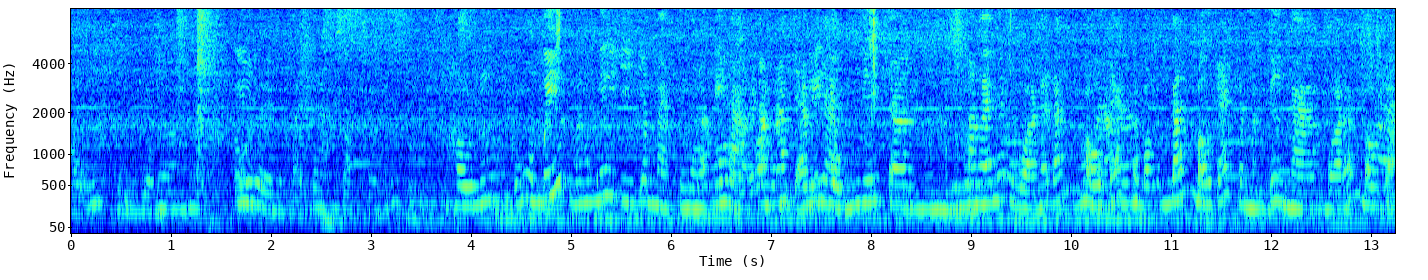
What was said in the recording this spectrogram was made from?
ổn mình dùng tối về mình phải sạch rồi hồi nó cũng không biết nó không biết gì cho mặt thì là đi ăn nó chả biết dùng gì hết trơn ăn ấy nó quà nó đánh bôi trát cho bọn cũng đánh bôi trát cho mình cứ ngà quà đánh bôi trát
